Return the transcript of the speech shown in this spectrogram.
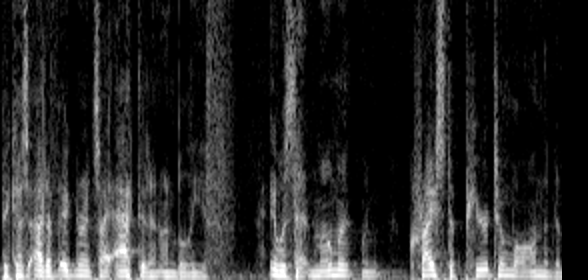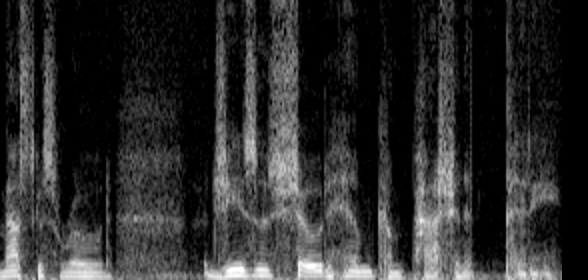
Because out of ignorance I acted in unbelief. It was that moment when Christ appeared to him while on the Damascus road. Jesus showed him compassionate pity.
